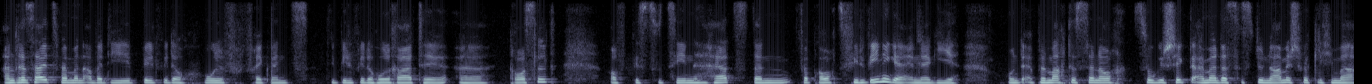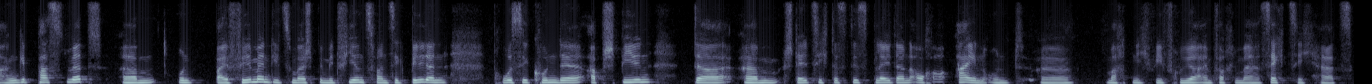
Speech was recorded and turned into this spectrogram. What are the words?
andererseits, wenn man aber die Bildwiederholfrequenz, die Bildwiederholrate äh, drosselt auf bis zu 10 Hertz, dann verbraucht es viel weniger Energie. Und Apple macht es dann auch so geschickt, einmal, dass es dynamisch wirklich immer angepasst wird. Ähm, und bei Filmen, die zum Beispiel mit 24 Bildern pro Sekunde abspielen, da ähm, stellt sich das Display dann auch ein und äh, macht nicht wie früher einfach immer 60 Hertz.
